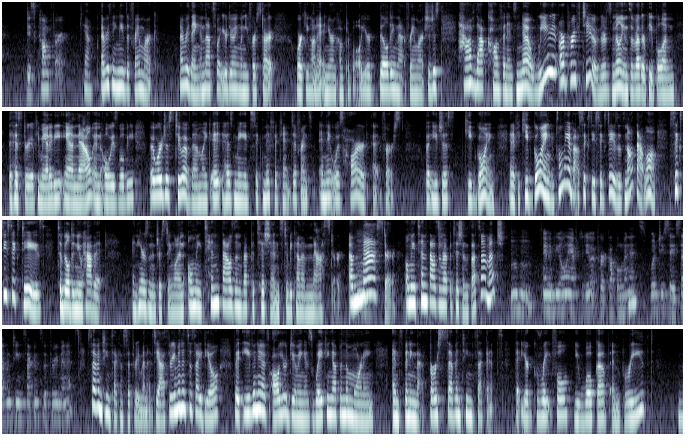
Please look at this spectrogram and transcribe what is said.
discomfort. Yeah, everything needs a framework. Everything. And that's what you're doing when you first start working on it and you're uncomfortable. You're building that framework So just have that confidence. No, we are proof too. There's millions of other people in the history of humanity and now and always will be, but we're just two of them. Like it has made significant difference and it was hard at first, but you just keep going. And if you keep going, it's only about 66 days. It's not that long. 66 days to build a new habit. And here's an interesting one only 10,000 repetitions to become a master. A master. Only 10,000 repetitions. That's not much. hmm And if you only have to do it for a couple minutes, what'd you say, 17 seconds to three minutes? 17 seconds to three minutes. Yeah, three minutes is ideal. But even if all you're doing is waking up in the morning and spending that first 17 seconds that you're grateful you woke up and breathed,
